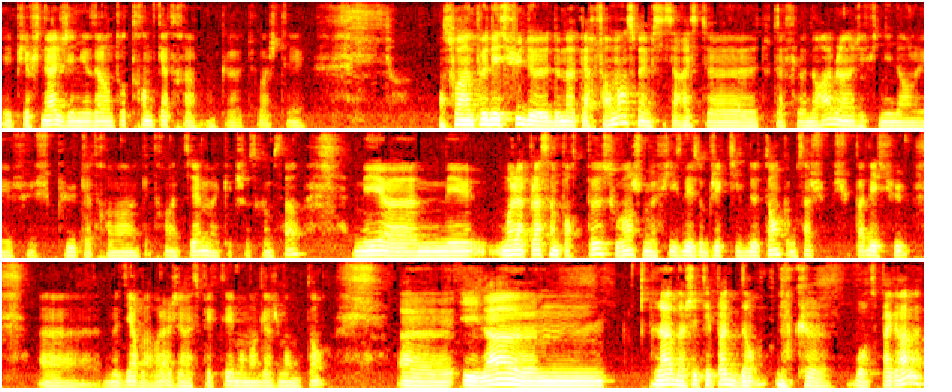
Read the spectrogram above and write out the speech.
Et puis au final, j'ai mis aux alentours de 34 heures. Donc, tu vois, j'étais, en soit un peu déçu de, ma performance, même si ça reste euh, tout à fait honorable. Hein. J'ai fini dans les, je, sais plus 80, 80e, quelque chose comme ça. Mais, euh, mais moi, la place importe peu. Souvent, je me fixe des objectifs de temps, comme ça, je, je suis pas déçu. Euh, me dire, bah voilà, j'ai respecté mon engagement de temps. Euh, et là, euh, là, bah, j'étais pas dedans. Donc bon, c'est pas grave.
